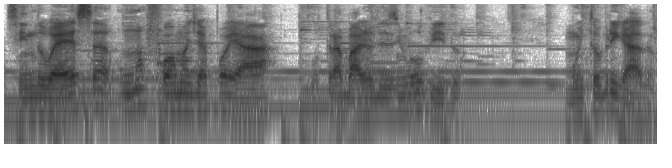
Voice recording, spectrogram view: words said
sendo essa uma forma de apoiar o trabalho desenvolvido. Muito obrigado.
